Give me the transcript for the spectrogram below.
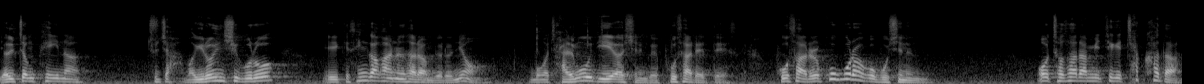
열정페이나 주자. 뭐 이런 식으로 이렇게 생각하는 사람들은요. 뭔가 잘못 이해하시는 거예요. 보살에 대해서. 보살을 호구라고 보시는 어, 저 사람이 되게 착하다.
